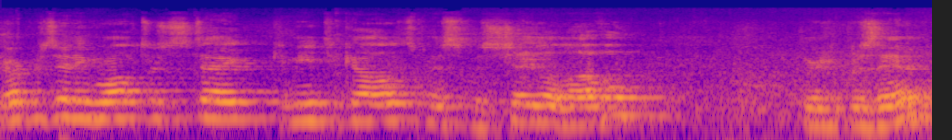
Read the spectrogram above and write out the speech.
Representing Walters State Community College, Ms. Michaela Lovell, here to present.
